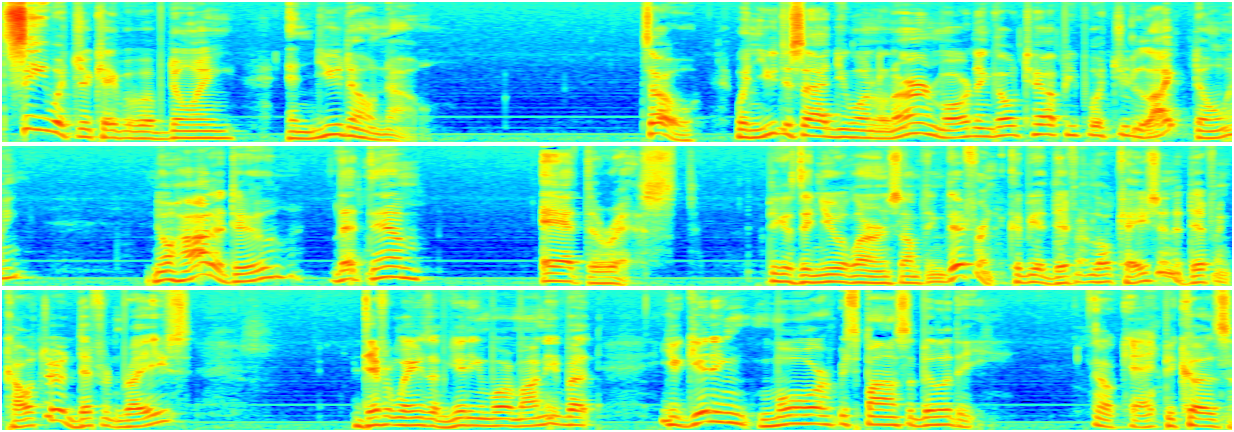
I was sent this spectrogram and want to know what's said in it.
see what you're capable of doing, and you don't know. So when you decide you want to learn more, then go tell people what you like doing, know how to do, let them add the rest. Because then you'll learn something different. It could be a different location, a different culture, a different race, different ways of getting more money, but you're getting more responsibility Okay. because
